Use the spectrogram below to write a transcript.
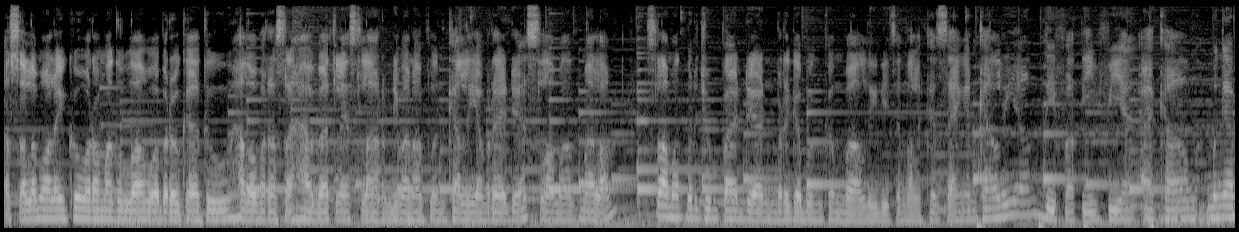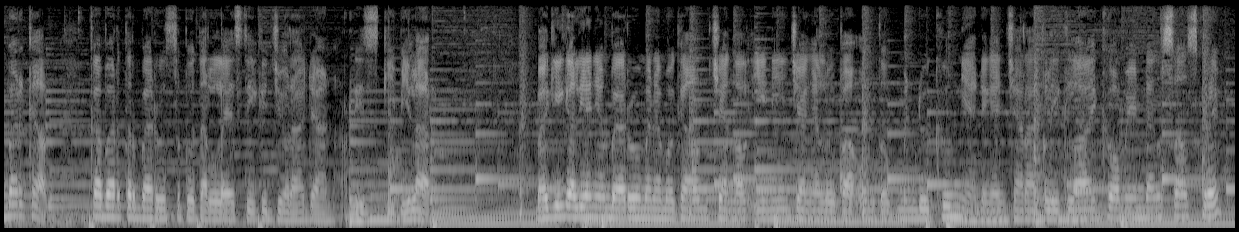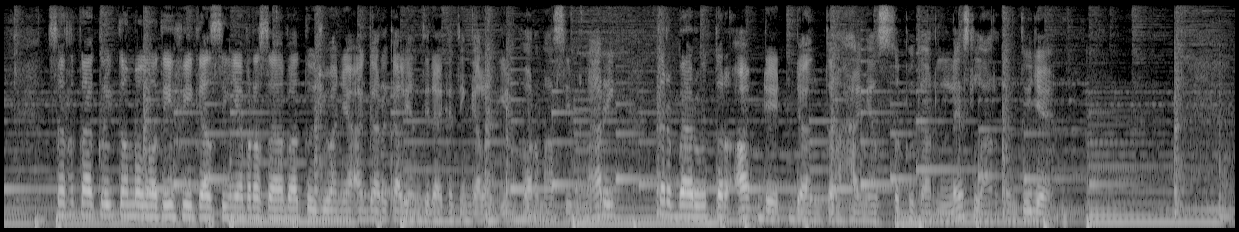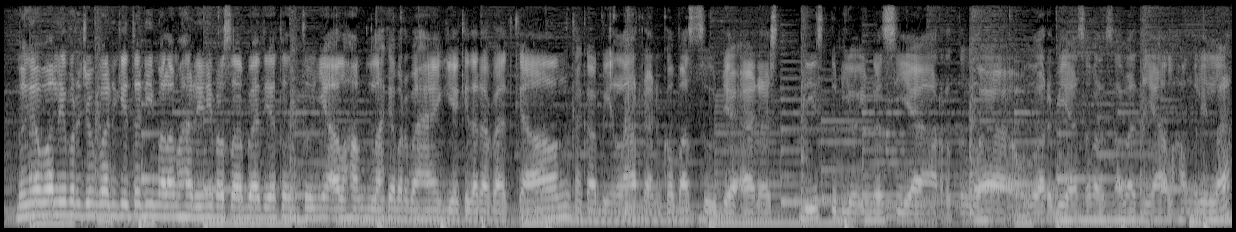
Assalamualaikum warahmatullahi wabarakatuh. Halo para sahabat Leslar di mana pun kalian berada Selamat malam. Selamat berjumpa dan bergabung kembali di channel kesayangan kalian Diva TV yang akan mengabarkan Kabar terbaru seputar Lesti Kejora dan Rizky Bilar. Bagi kalian yang baru menemukan channel ini, jangan lupa untuk mendukungnya dengan cara klik like, komen, dan subscribe serta klik tombol notifikasinya persahabat tujuannya agar kalian tidak ketinggalan informasi menarik, terbaru, terupdate, dan terhangat seputar Leslar tentunya. Mengawali perjumpaan kita di malam hari ini persahabat ya tentunya Alhamdulillah kabar bahagia kita dapatkan. Kakak Bilar dan Kompas sudah ada di studio Indosiar. Wow luar biasa persahabat ya Alhamdulillah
